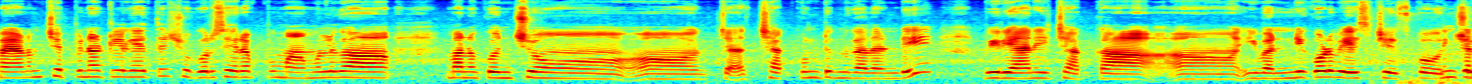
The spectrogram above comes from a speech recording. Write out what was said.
మేడం చెప్పినట్లుగా అయితే షుగర్ సిరప్ మామూలుగా మనం కొంచెం చెక్క ఉంటుంది కదండి. బిర్యానీ చెక్క ఇవన్నీ కూడా వేస్ట్ చేసుకోవచ్చు. ఇంకా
